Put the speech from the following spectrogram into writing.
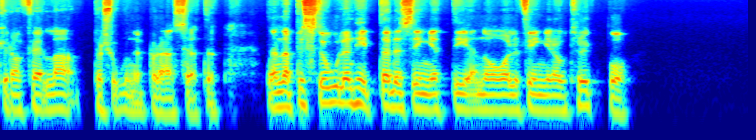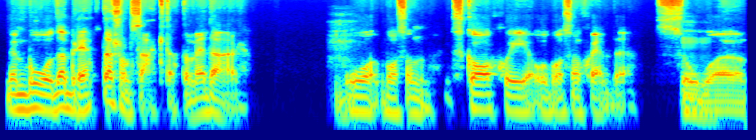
kunna fälla personer på det här sättet. Den där pistolen hittades inget DNA eller fingeravtryck på. Men båda berättar som sagt att de är där. Och vad som ska ske och vad som skedde. Så Mm. eh,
